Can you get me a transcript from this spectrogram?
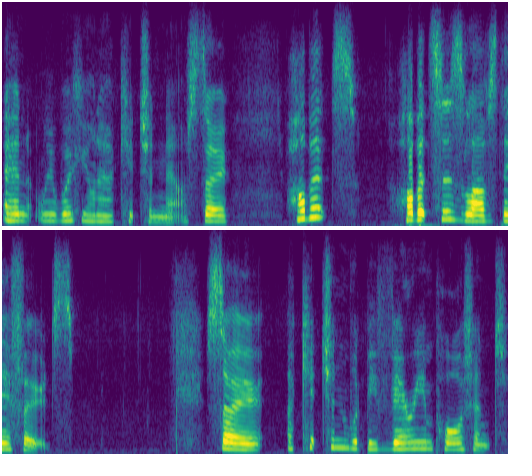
and we're working on our kitchen now so hobbits hobbitses loves their foods. So a kitchen would be very important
